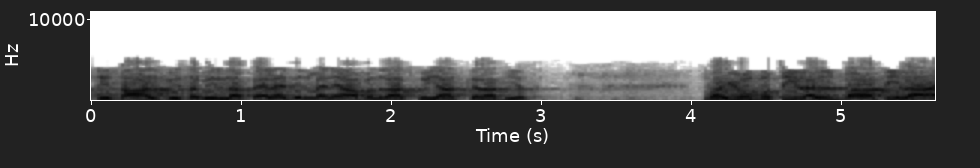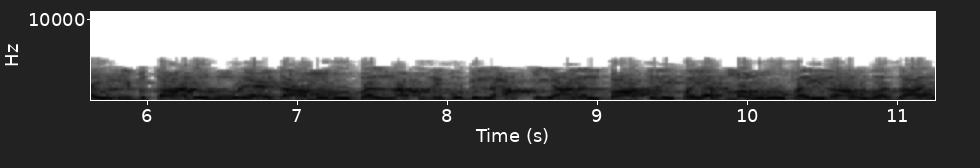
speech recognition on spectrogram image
قتال فی سبیل اللہ۔ پہلے دن میں نے آپ حضرات کو یاد کرا دیا تھا۔ ویوب تیل الباطل ابتال اعدام ہو بل نقف بالحق علی الباطل فید مغو فیدا ہوا ظاہر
